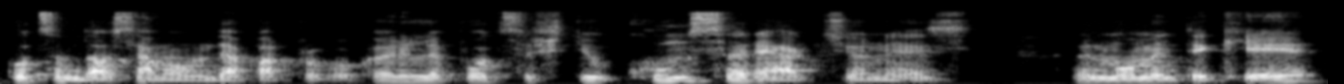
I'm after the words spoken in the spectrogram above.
pot să-mi dau seama unde apar provocările, pot să știu cum să reacționez în momente cheie.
